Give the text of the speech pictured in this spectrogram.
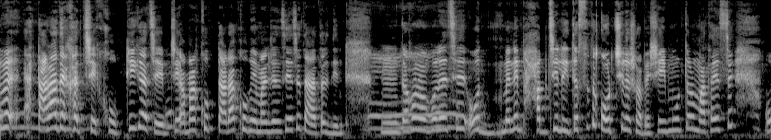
এবার তারা দেখাচ্ছে খুব, ঠিক আছে? যে আমার খুব, তারা খুব এমার্জেন্সি আছে, তাড়াতাড়ি দিন। তখন ও বলেছে, ও মানে ভাবছিল ইতস্ত তো করছিল সবে, সেই মুহূর্তে ওর মাথায় এসছে। ও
